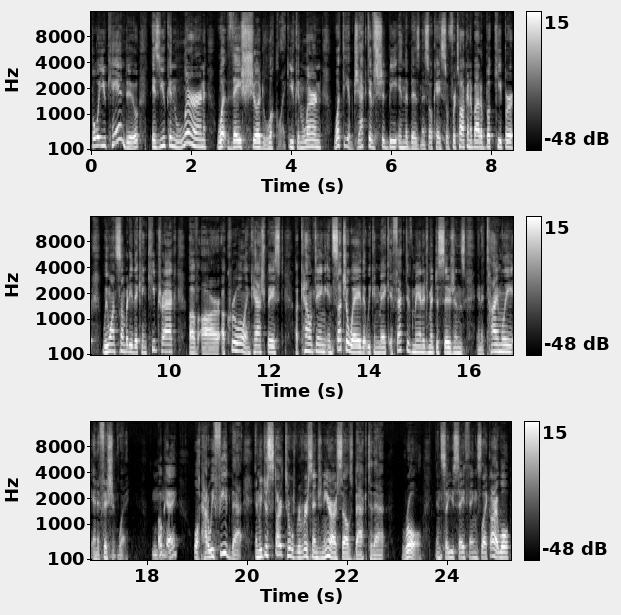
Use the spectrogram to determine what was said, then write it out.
But what you can do is you can learn what they should look like. You can learn what the objectives should be in the business. Okay, so if we're talking about a bookkeeper, we want somebody that can keep track of our accrual and cash based accounting in such a way that we can make effective management decisions in a timely and efficient way. Mm-hmm. Okay, well, how do we feed that? And we just start to reverse engineer ourselves back to that role. And so you say things like, all right, well,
